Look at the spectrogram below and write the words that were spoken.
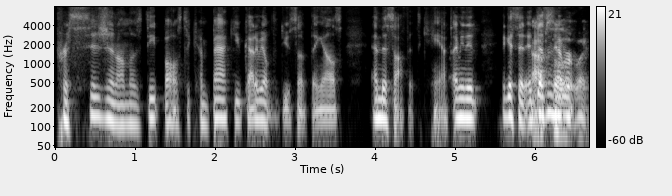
precision on those deep balls to come back, you've got to be able to do something else. And this offense can't. I mean, it. Like I said, it doesn't have a Absolutely.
